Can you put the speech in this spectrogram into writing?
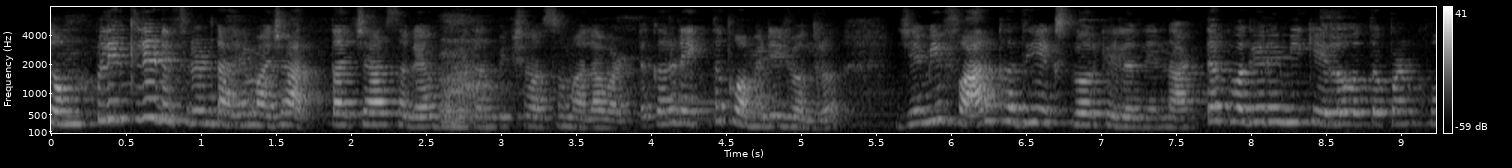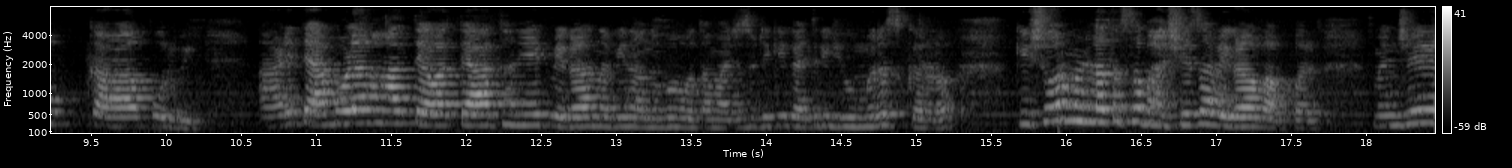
कम्प्लिटली डिफरंट आहे माझ्या आत्ताच्या सगळ्या भूमिकांपेक्षा असं मला वाटतं. कारण एक तर कॉमेडी जॉनर जे मी फार कधी एक्सप्लोअर केलं नाही. नाटक वगैरे मी केलं होतं पण खूप काळापूर्वी. आणि त्यामुळे हा तेव्हा त्या अर्थाने एक वेगळा नवीन अनुभव होता माझ्यासाठी की काहीतरी ह्युमरस करणं. किशोर म्हणला तसं भाषेचा वेगळा वापर. म्हणजे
